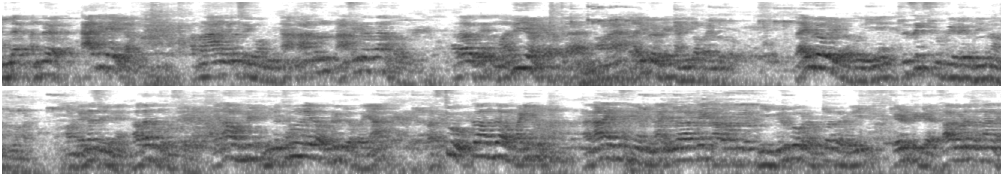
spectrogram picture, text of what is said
இல்ல அந்த ஹேபிட்டே இல்லை. அப்போ நாங்கள் என்ன செய்வோம் அப்படின்னா நான் சொல் நான் செய்கிறது தான் நான் சொல்றேன் அதாவது மதிய நேரத்தில் அவனை லைப்ரரியை கண்டிப்பாக பயன்படுத்துவோம். லைப்ரரியில் போய் பிசிக்ஸ் புக் எடு அப்படின்னு நான் சொல்ல மாட்டேன். அவன் என்ன செய்யுங்க? அதை புக்ஸ் எடு. ஏன்னா வந்து இந்த சூழ்நிலையில் வந்திருக்கிற பையன் ஃபஸ்ட்டு உட்காந்து அவன் படிக்கணும். அதனால என்ன செய்யணும் அப்படின்னா எல்லாத்தையும் கதை நீ விருப்பப்பட்ட புத்தகத்தை போய் எடுத்துக்க. சார் கூட சொன்னாங்க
